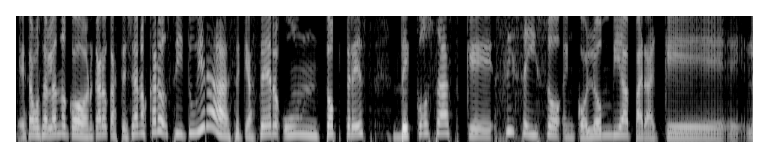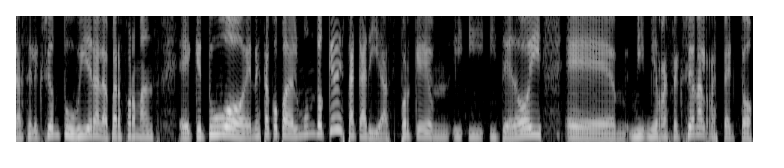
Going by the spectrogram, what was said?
Estamos hablando con Caro Castellanos. Caro, si tuvieras que hacer un top 3 de cosas que sí se hizo en Colombia para que eh, la selección tuviera la performance eh, que tuvo en esta Copa del Mundo, ¿qué destacarías? Porque, mm, y, te doy eh, mi, reflexión al respecto,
